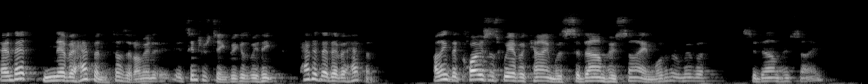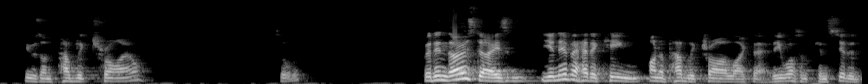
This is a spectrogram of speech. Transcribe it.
And that never happens, does it? I mean, it's interesting because we think, how did that ever happen? I think the closest we ever came was Saddam Hussein. Wasn't it? Remember Saddam Hussein? He was on public trial, sort of. But in those days, you never had a king on a public trial like that. He wasn't considered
